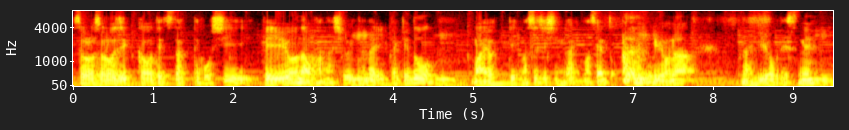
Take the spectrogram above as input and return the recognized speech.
そろそろ実家を手伝ってほしいっていうようなお話をいただいたけど、迷っています。自信がありませんと。いうような内容ですね。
